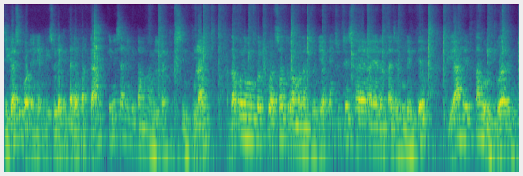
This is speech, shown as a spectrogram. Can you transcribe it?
Jika support energi sudah kita dapatkan, kini saatnya kita mengambil kartu kesimpulan ataupun memperkuat suatu ramalan zodiak yang sukses kaya raya dan tajam melintir di akhir tahun 2020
